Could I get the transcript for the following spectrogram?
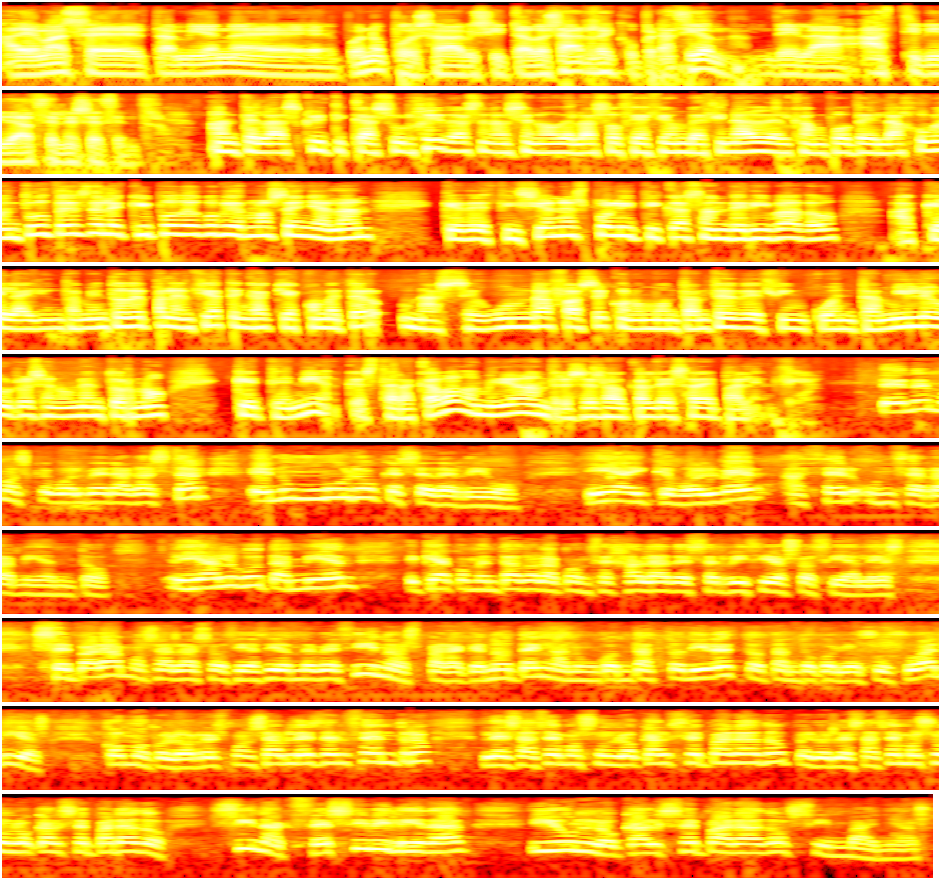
Además, eh, también eh, bueno, pues ha visitado esa recuperación de la actividad en ese centro. Ante las críticas surgidas en el seno de la Asociación Vecinal del Campo de la Juventud, desde el equipo de gobierno señalan que decisiones políticas han derivado a que el Ayuntamiento de Palencia tenga que acometer una segunda fase con un montante de 50.000 euros en un entorno que tenía que estar acabado. Miriam Andrés es alcaldesa de Palencia tenemos que volver a gastar en un muro que se derribó y hay que volver a hacer un cerramiento. Y algo también que ha comentado la concejala de Servicios Sociales. Separamos a la Asociación de Vecinos para que no tengan un contacto directo tanto con los usuarios como con los responsables del centro. Les hacemos un local separado, pero les hacemos un local separado sin accesibilidad y un local separado sin baños.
